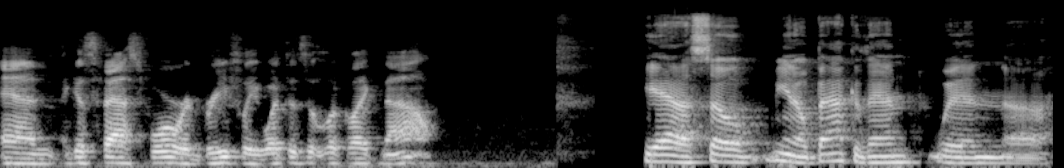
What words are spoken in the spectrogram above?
And I guess fast forward briefly, what does it look like now? Yeah, so you know, back then when uh,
